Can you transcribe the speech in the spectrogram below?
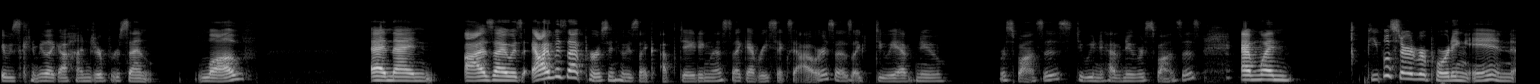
it was gonna be like a hundred percent love, and then as I was, I was that person who was like updating this like every six hours. I was like, do we have new responses? Do we have new responses? And when people started reporting in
